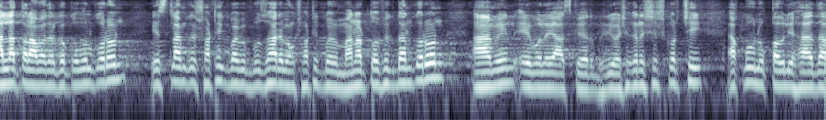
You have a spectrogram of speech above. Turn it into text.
আল্লাহ তালা আমাদেরকে কবুল করুন, ইসলামকে সঠিকভাবে বোঝার এবং সঠিকভাবে মানার তৌফিক দান করুন। আমিন, এই বলে আজকের ভিডিও সেখানে শেষ করছি। আকুল কৌলি হাদা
